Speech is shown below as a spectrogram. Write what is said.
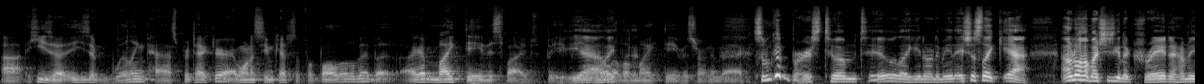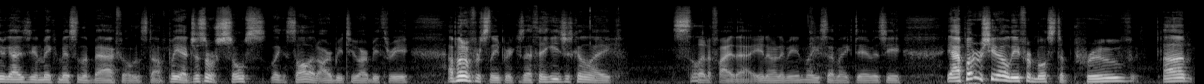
Uh, he's a he's a willing pass protector. I want to see him catch the football a little bit, but I got Mike Davis vibes, baby. Yeah, I I, like love a. Mike Davis running back. some good burst to him too. Like you know what I mean. It's just like yeah, I don't know how much he's gonna create and how many guys he's gonna make miss in the backfield and stuff. But yeah, just a so like a solid RB two, RB three. I put him for sleeper because I think he's just gonna like solidify that. You know what I mean? Like you said, Mike Davis. He yeah, I put Rasheen Ali for most to prove. Um,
